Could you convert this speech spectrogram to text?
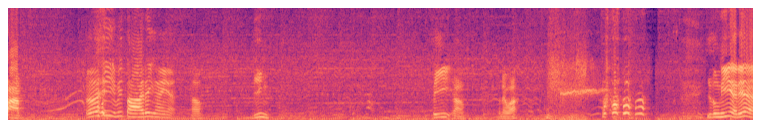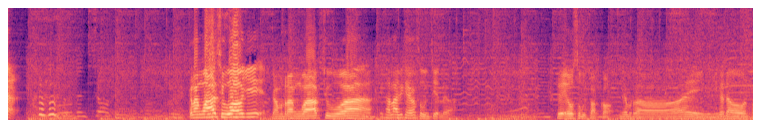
ปาดเอ้ย ไม่ตายได้ไงอะ เอายิง ตีอ้าวไปไหนวะ อยู่ตรงนี้เหรอะเนี่ยกำลังวาร์ปชัวร์เมื่อกี้กำลังวาร์ปชัวร์พี่ทาร่าพี่แกก็ศูนย์เจ็ดเลยเหรอเฮ้ยเอลสูตรจอดเกาะเรียบร้อยอย่างนี้ก็โดนไป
